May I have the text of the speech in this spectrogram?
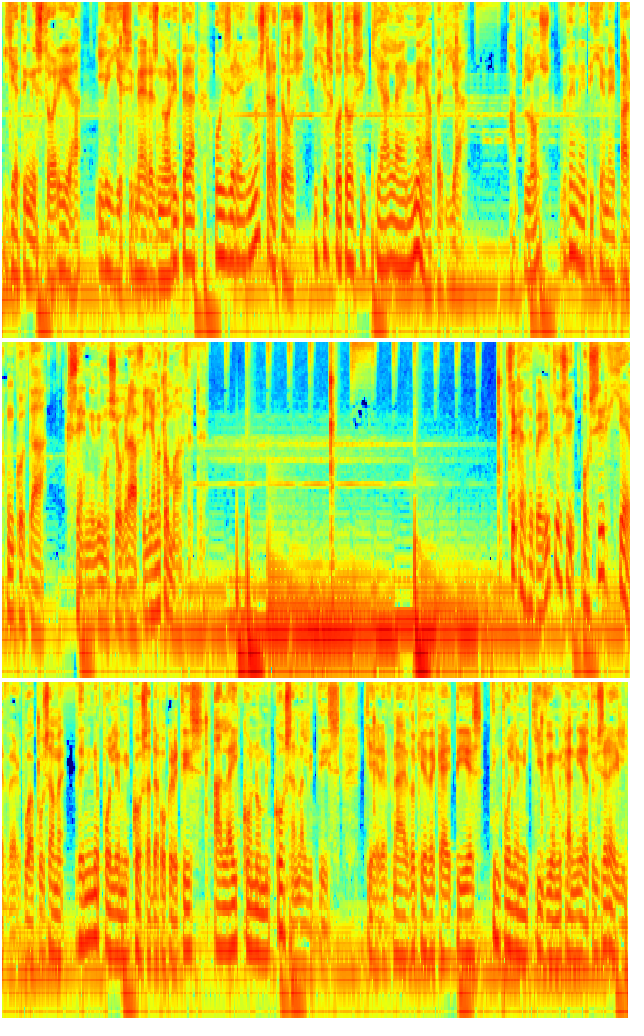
Για την ιστορία, λίγες ημέρες νωρίτερα, ο Ισραηλινός στρατός είχε σκοτώσει και άλλα εννέα παιδιά. Απλώς δεν έτυχε να υπάρχουν κοντά ξένοι δημοσιογράφοι για να το μάθετε. Σε κάθε περίπτωση, ο Σιρ Χέβερ που ακούσαμε δεν είναι πολεμικός ανταποκριτής, αλλά οικονομικός αναλυτής και ερευνά εδώ και δεκαετίες την πολεμική βιομηχανία του Ισραήλ.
